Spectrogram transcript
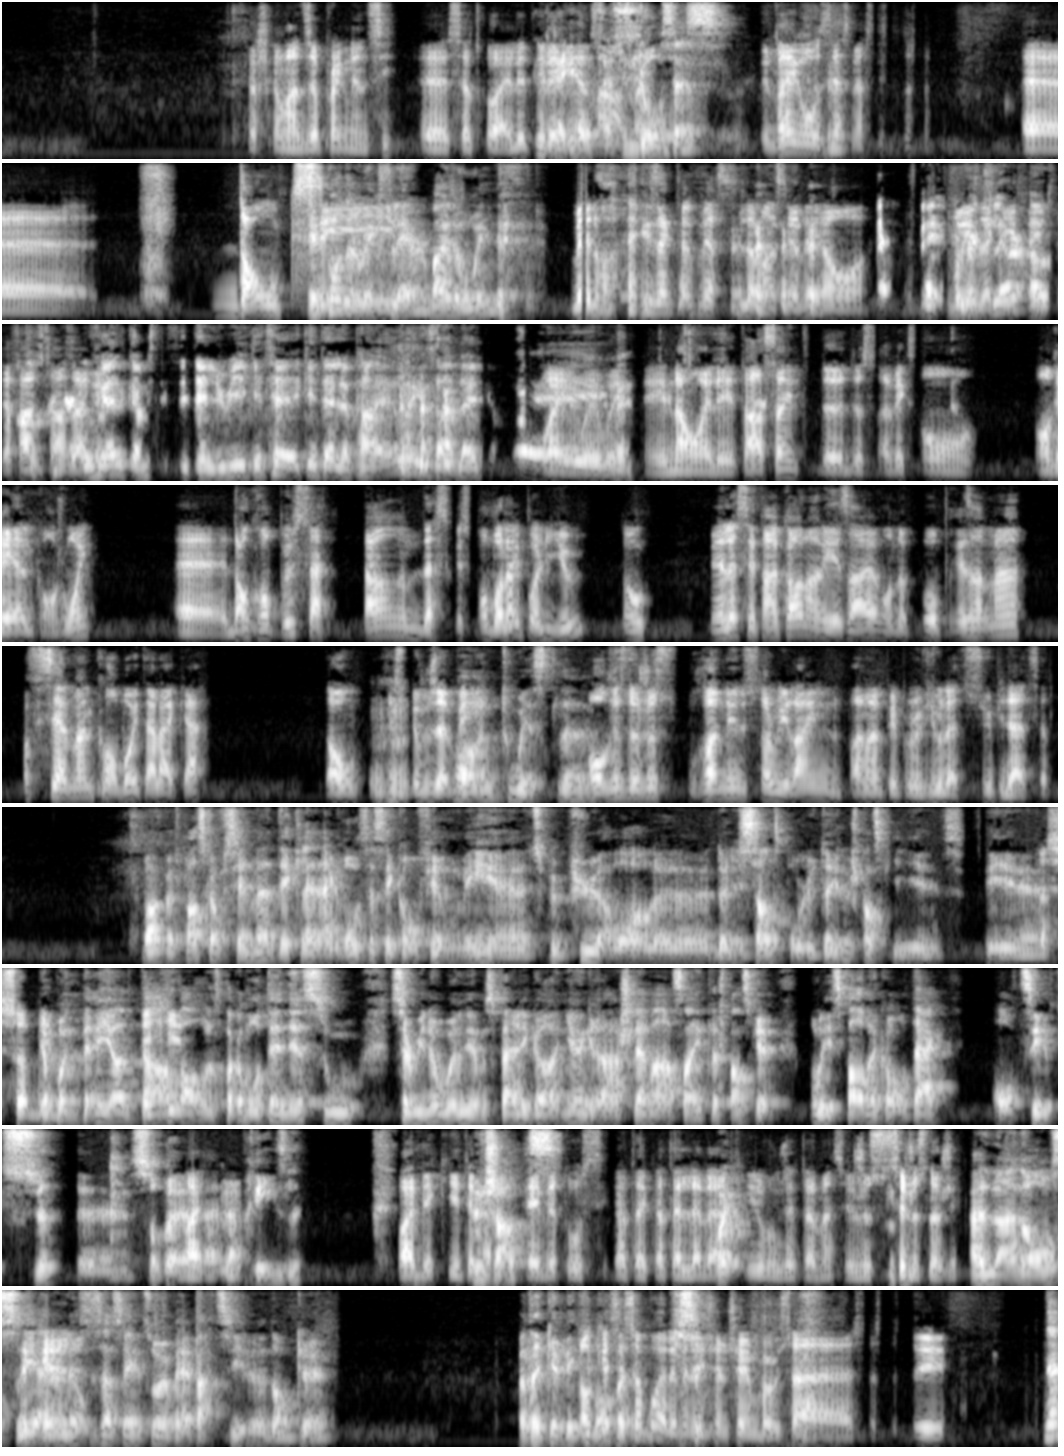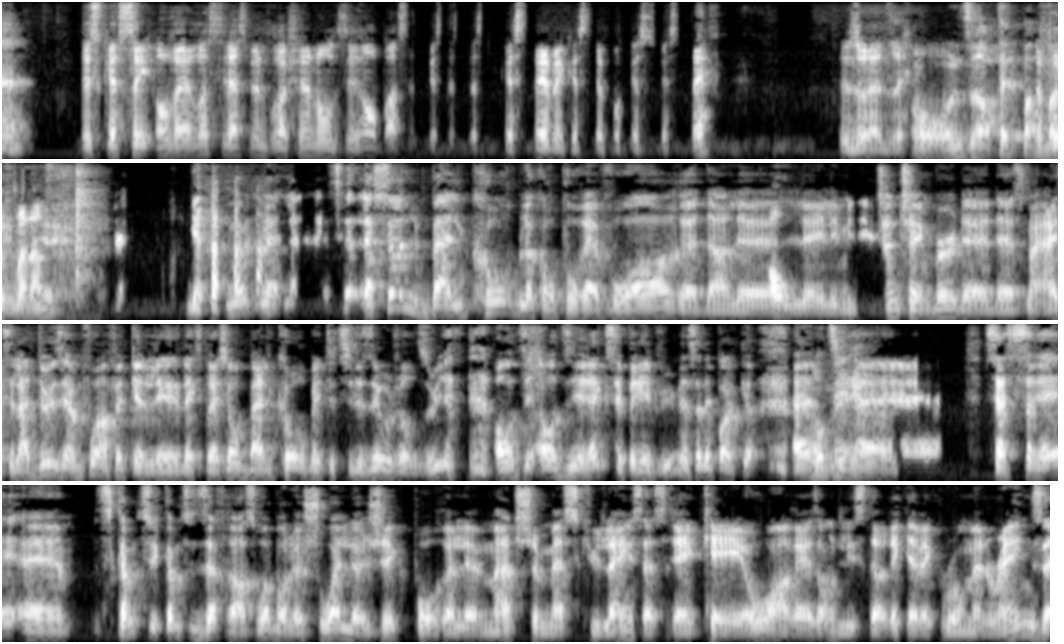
Je cherche comment dire pregnancy. C'est cas, elle est, Une vraie grossesse. Une grossesse. Une vraie grossesse, merci. Euh, donc, C'est c'est. pas de Ric Flair, by the way. Mais non, exactement, merci de le mentionner. On... Ben, Tu brises Ric le Flair kayfabe, a Stéphane, sans arrêt. nouvelle comme si c'était lui qui était, qui était le père. Là. Il semblait être comme, Oui, oui, oui. mais- Mais non, elle est enceinte de, de- avec son, son réel conjoint. Euh, donc, on peut s'attendre à ce que ce combat-là n'ait pas lieu. Donc, mais là, c'est encore dans les airs. On n'a pas présentement, officiellement, le combat est à la carte. Donc, Mhm. est-ce que vous avez. une twist, là. On risque de juste runner une storyline pendant le pay-per-view là-dessus, puis it. Bon, ben, je pense qu'officiellement, dès que la, la grossesse est confirmée, euh, tu peux plus avoir le- de licence pour lutter. là. Je pense qu'il euh, n'y a Big. pas une période Et tampon. C'est pas comme au tennis où Serena Williams peut aller gagner un grand chelem enceinte. là. Je pense que pour les sports de contact, on tire tout de suite euh, sur euh, Ouais. la, la prise. là. Ouais, Becky était Une partie chance. très vite aussi quand, elle- quand elle l'avait appris. Exactement. C'est juste, logique. Elle l'a annoncé, elle a laissé sa ceinture, puis elle est partie. là. donc, euh, peut-être que Becky Donc, c'est ça pour? Elimination Chamber. Ça, ça- c'est- ce que c'est. On verra si la semaine prochaine, on dira on pensait que c'était ce que c'était, mais que c'était pas que ce que c'était. C'est dur à dire. On le dira peut-être pas demain. mais- moi, la, la- la seule balle courbe qu'on pourrait voir euh, dans le, Oh. le- l'Elimination Chamber de, de Smack- Hey, c'est la deuxième fois en fait que l'expression balle courbe est utilisée aujourd'hui. On, dit, on dirait que c'est prévu, mais ce n'est pas le cas. Euh, On mais, dirait. euh, ça serait, euh, comme tu, comme tu disais François, bon, le choix logique pour le match masculin, ça serait KO en raison de l'historique avec Roman Reigns.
